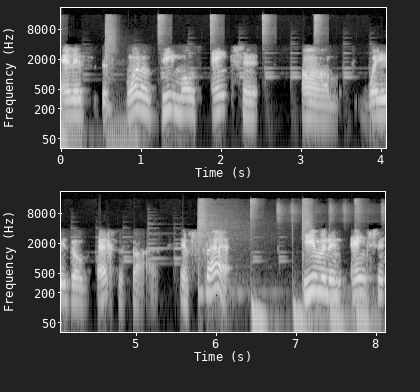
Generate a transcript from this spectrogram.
and it's, it's one of the most ancient um, ways of exercise. In fact, even in ancient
